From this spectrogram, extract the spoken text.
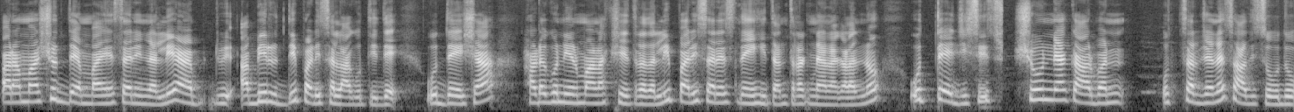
ಪರಮಶುದ್ಧ ಎಂಬ ಹೆಸರಿನಲ್ಲಿ ಅಭಿ, ಅಭಿವೃದ್ಧಿಪಡಿಸಲಾಗುತ್ತಿದೆ. ಉದ್ದೇಶ, ಹಡಗು ನಿರ್ಮಾಣ ಕ್ಷೇತ್ರದಲ್ಲಿ ಪರಿಸರ ಸ್ನೇಹಿ ತಂತ್ರಜ್ಞಾನಗಳನ್ನು ಉತ್ತೇಜಿಸಿ ಶೂನ್ಯ ಕಾರ್ಬನ್ ಉತ್ಸರ್ಜನೆ ಸಾಧಿಸುವುದು.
